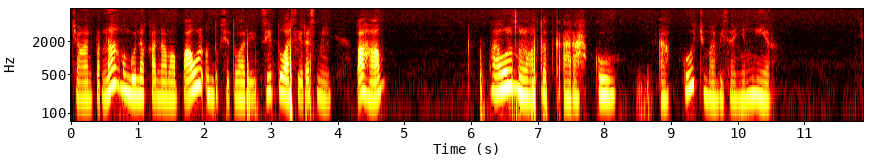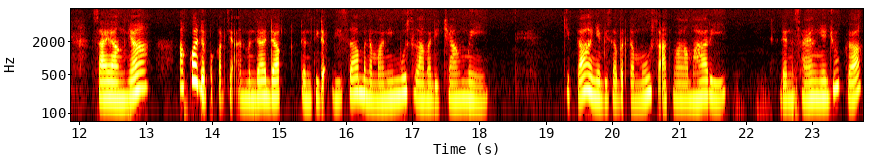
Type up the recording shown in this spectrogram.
Jangan pernah menggunakan nama Paul untuk situasi, situasi resmi. Paham? Paul melotot ke arahku. Aku cuma bisa nyengir. Sayangnya, aku ada pekerjaan mendadak dan tidak bisa menemanimu selama di Chiang Mai. Kita hanya bisa bertemu saat malam hari. Dan sayangnya juga,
